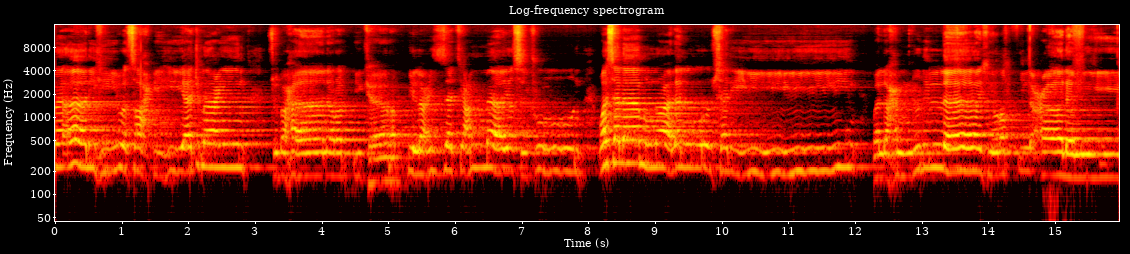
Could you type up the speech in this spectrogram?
وآله وصحبه أجمعين. سبحان ربك رب العزة عما يصفون وسلام على المرسلين والحمد لله رب العالمين.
